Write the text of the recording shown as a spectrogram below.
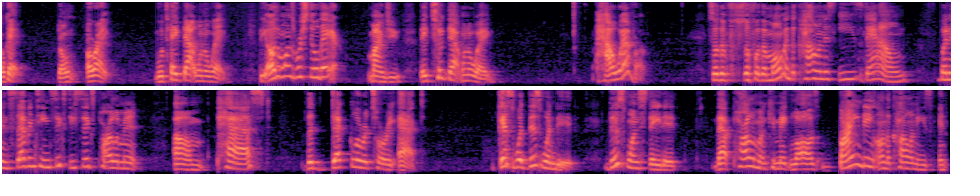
okay. Don't, all right, we'll take that one away. The other ones were still there, mind you. They took that one away. However, so, the, so for the moment, the colonists eased down, but in 1766, Parliament um, passed the Declaratory Act. Guess what this one did? This one stated that Parliament can make laws binding on the colonies in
